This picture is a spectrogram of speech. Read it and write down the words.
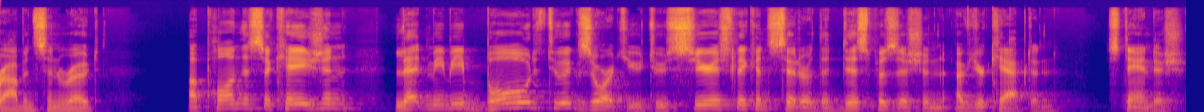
Robinson wrote, Upon this occasion, let me be bold to exhort you to seriously consider the disposition of your captain, Standish.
